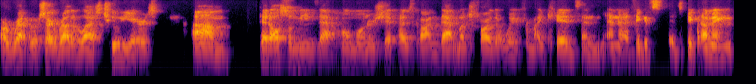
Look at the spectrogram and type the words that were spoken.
or, sorry, rather, the last two years, um, that also means that home ownership has gone that much farther away from my kids, and and I think it's it's becoming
